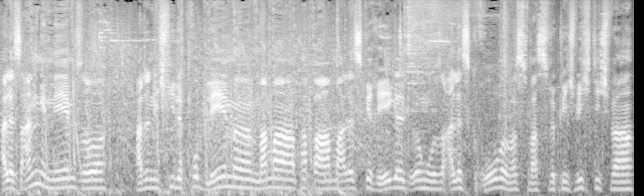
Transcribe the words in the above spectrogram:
alles angenehm, so, hatte nicht viele Probleme, Mama, Papa haben alles geregelt, irgendwo so alles Grobe, was, was wirklich wichtig war.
